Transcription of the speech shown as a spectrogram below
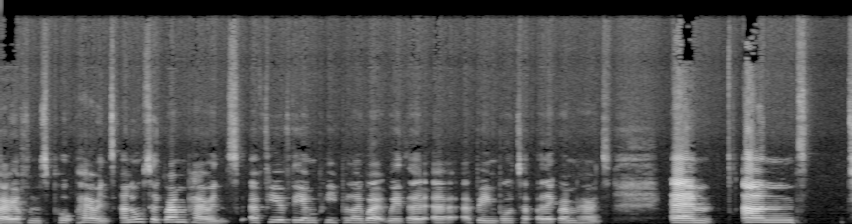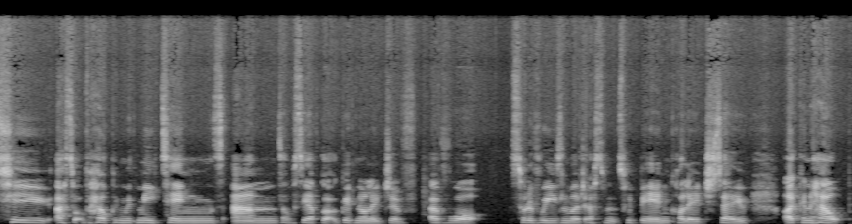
very often support parents and also grandparents. A few of the young people I work with are, are, are being brought up by their grandparents. Um, and to uh, sort of helping with meetings and obviously I've got a good knowledge of of what sort of reasonable adjustments would be in college so I can help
